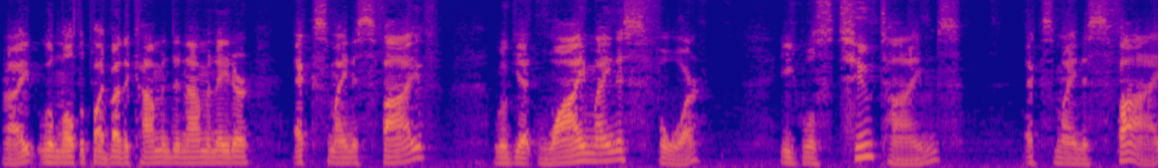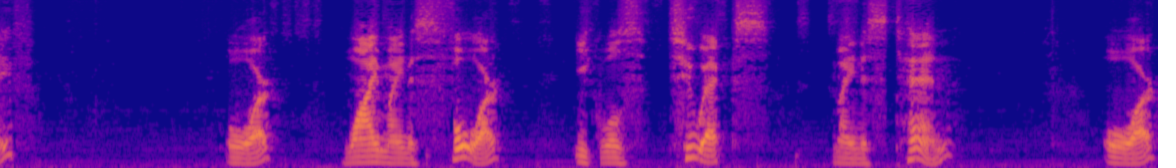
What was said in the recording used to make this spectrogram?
right, we'll multiply by the common denominator x minus 5. We'll get y minus 4 equals 2 times x minus 5, or y minus 4 equals 2x minus 10, or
